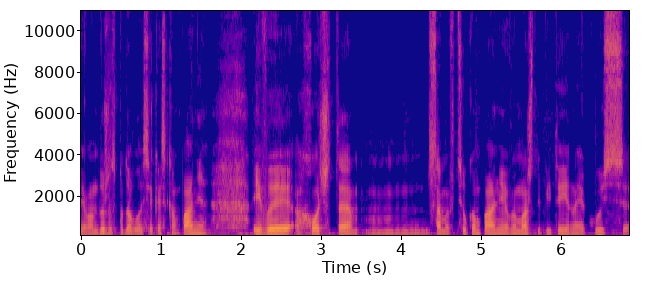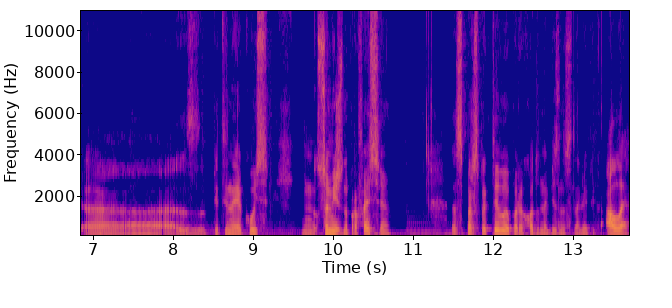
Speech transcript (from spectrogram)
я вам дуже сподобалася якась компанія, і ви хочете саме в цю компанію, ви можете піти на якусь е, піти на якусь суміжну професію з перспективою переходу на бізнес-аналітика. Але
